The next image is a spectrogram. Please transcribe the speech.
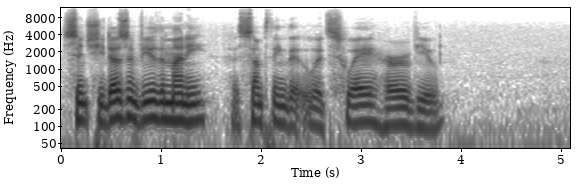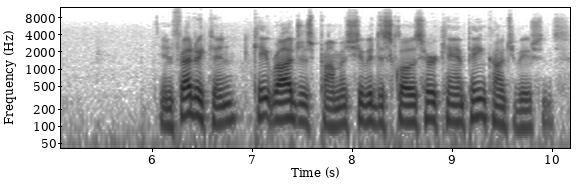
since she doesn't view the money as something that would sway her view. In Fredericton, Kate Rogers promised she would disclose her campaign contributions.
